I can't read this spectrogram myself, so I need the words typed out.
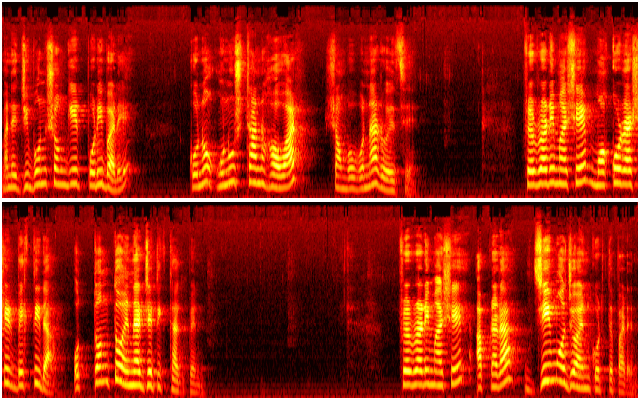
মানে জীবনসঙ্গীর পরিবারে কোনো অনুষ্ঠান হওয়ার সম্ভাবনা রয়েছে। ফেব্রুয়ারি মাসে মকর রাশির ব্যক্তিরা অত্যন্ত এনার্জেটিক থাকবেন। ফেব্রুয়ারি মাসে আপনারা জিমও জয়েন করতে পারেন।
